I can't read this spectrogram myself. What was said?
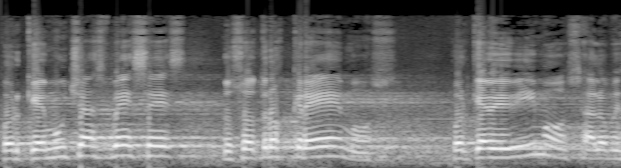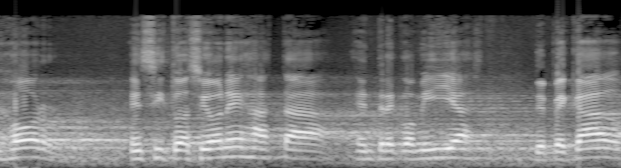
porque muchas veces nosotros creemos, porque vivimos a lo mejor en situaciones hasta, entre comillas, de pecado,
